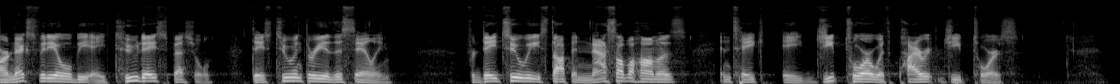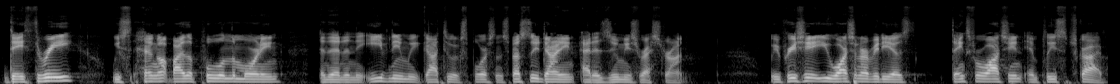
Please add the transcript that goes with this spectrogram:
Our next video will be a two day special, days two and three of this sailing. For day two, we stop in Nassau, Bahamas and take a Jeep tour with Pirate Jeep Tours. Day three, we hang out by the pool in the morning, and then in the evening, we got to explore some specialty dining at Izumi's restaurant. We appreciate you watching our videos. Thanks for watching, and please subscribe.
